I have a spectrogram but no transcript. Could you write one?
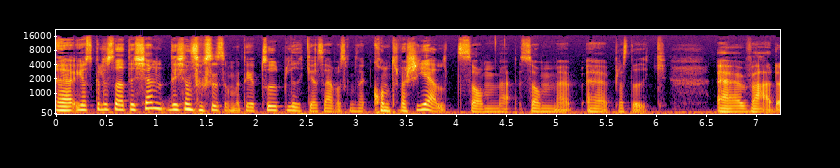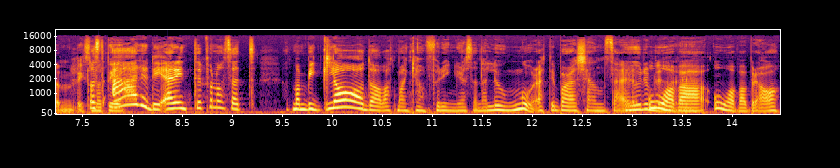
eh, jag skulle säga att det, kän, det känns också som att det är typ lika så här, vad ska man säga, kontroversiellt som, som eh, plastikvärlden. liksom, Fast att det, är det det? Är det inte på något sätt att man blir glad av att man kan föryngra sina lungor? Att det bara känns så här, Jo, vad, åh vad bra.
